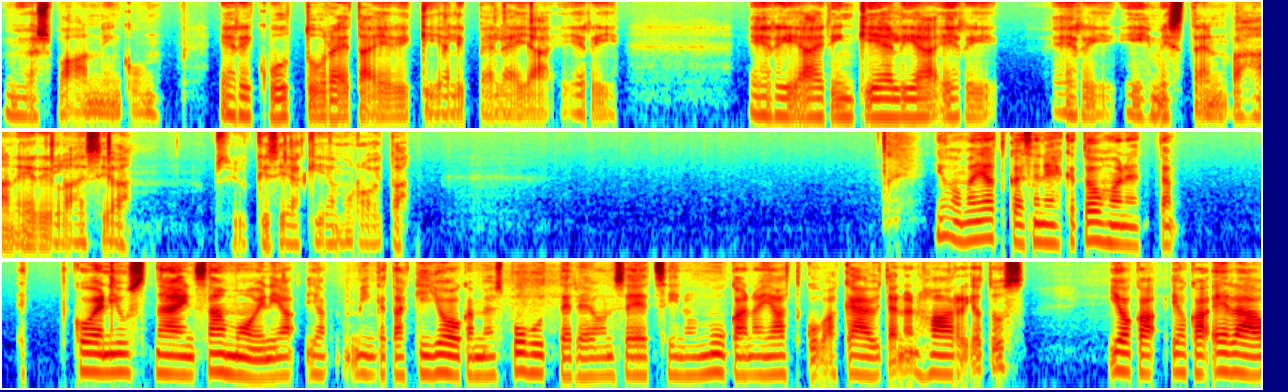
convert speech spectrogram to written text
myös vaan niin kuin eri kulttuureita, eri kielipelejä, eri, eri äidinkieliä, eri, eri ihmisten vähän erilaisia psyykkisiä kiemuroita. Joo, mä jatkaisin ehkä tuohon, että koen just näin samoin ja, ja minkä takia jooga myös puhuttelee on se, että siinä on mukana jatkuva käytännön harjoitus, joka, joka elää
